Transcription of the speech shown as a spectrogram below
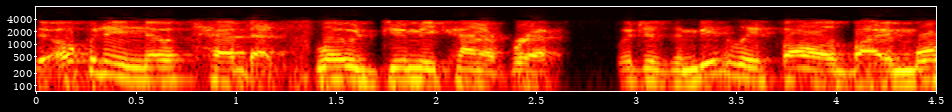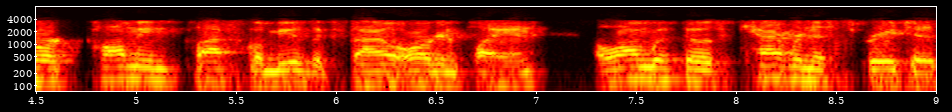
The opening notes have that slow, doomy kind of riff which is immediately followed by more calming classical music style organ playing, along with those cavernous screeches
